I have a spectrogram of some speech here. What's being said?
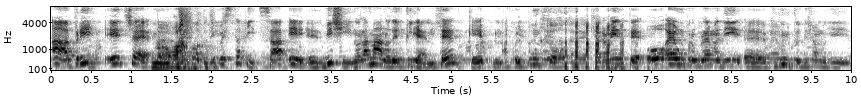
apri e c'è no. una foto di questa pizza e eh, vicino la mano del cliente che a quel punto eh, chiaramente o è un problema di eh, punto diciamo di,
